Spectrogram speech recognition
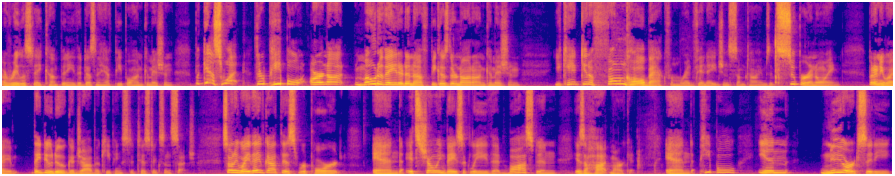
a real estate company that doesn't have people on commission. But guess what? Their people are not motivated enough because they're not on commission. You can't get a phone call back from Redfin agents sometimes. It's super annoying. But anyway, they do do a good job of keeping statistics and such. So, anyway, they've got this report and it's showing basically that Boston is a hot market. And people in New York City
